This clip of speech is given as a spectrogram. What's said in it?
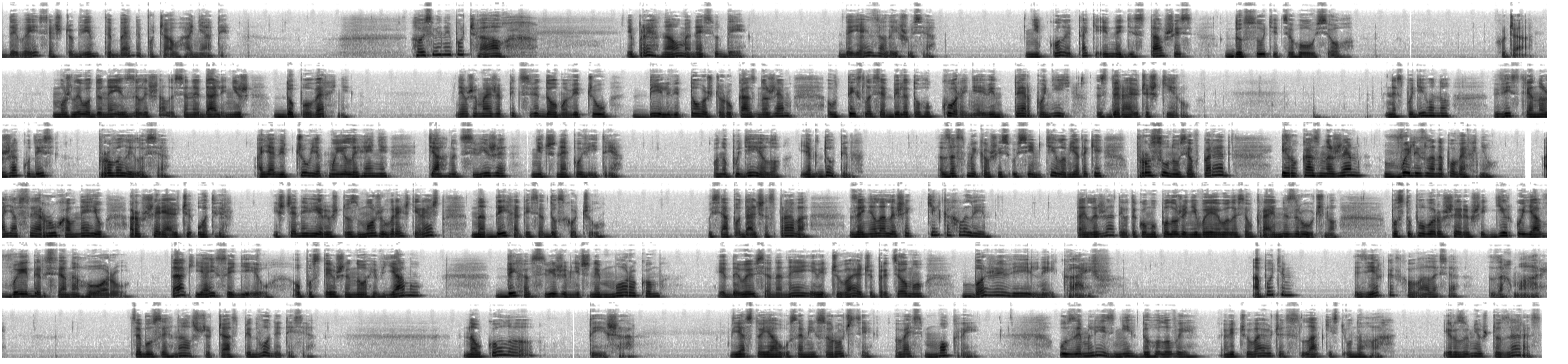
Дивися, щоб він тебе не почав ганяти. Ось він і почав і пригнав мене сюди, де я й залишуся, ніколи так і не діставшись до суті цього усього. Хоча, можливо, до неї залишалося не далі, ніж до поверхні. Я вже майже підсвідомо відчув біль від того, що рука з ножем втислася біля того кореня, і він тер по ній, здираючи шкіру. Несподівано вістря ножа кудись провалилося, а я відчув, як мої легені тягнуть свіже нічне повітря. Воно подіяло, як допінг. Засмикавшись усім тілом, я таки просунувся вперед, і рука з ножем вилізла на поверхню, а я все рухав нею, розширяючи отвір, і ще не вірив, що зможу, врешті-решт, надихатися до схочу. Уся подальша справа зайняла лише кілька хвилин, та й лежати в такому положенні виявилося вкрай незручно. Поступово розширивши дірку, я видерся нагору. Так я й сидів, опустивши ноги в яму, дихав свіжим нічним мороком і дивився на неї, відчуваючи при цьому божевільний кайф. А потім зірка сховалася за хмари. Це був сигнал, що час підводитися. Навколо тиша. Я стояв у самій сорочці, весь мокрий, у землі з ніг до голови, відчуваючи слабкість у ногах, і розумів, що зараз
